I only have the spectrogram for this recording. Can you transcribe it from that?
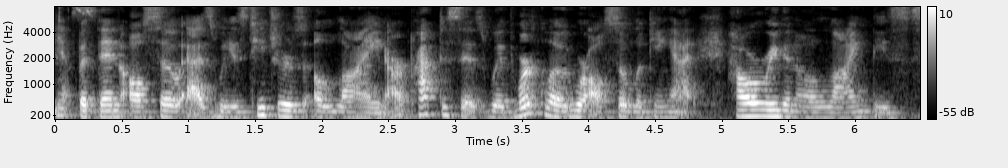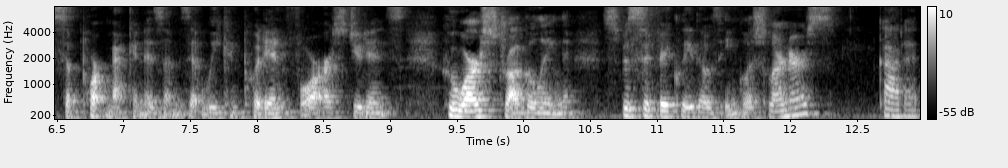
Yes. but then also as we as teachers align our practices with workload we're also looking at how are we going to align these support mechanisms that we can put in for our students who are struggling specifically those english learners. Got it.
